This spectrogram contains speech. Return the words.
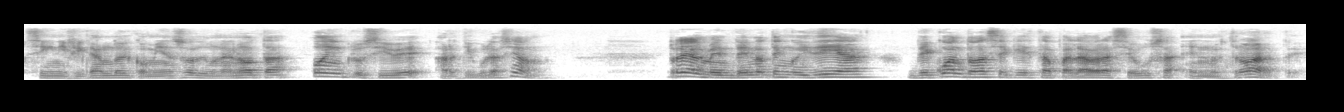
significando el comienzo de una nota o inclusive articulación. Realmente no tengo idea de cuánto hace que esta palabra se usa en nuestro arte.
